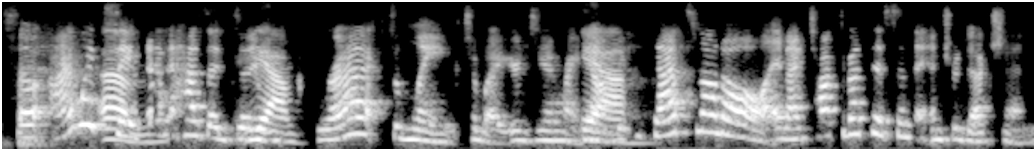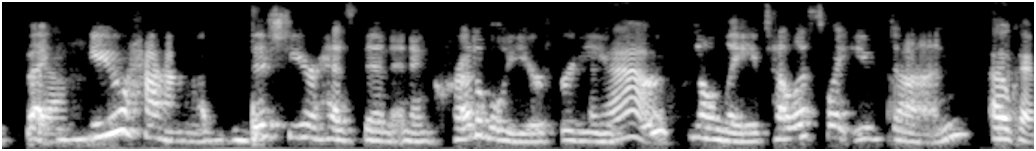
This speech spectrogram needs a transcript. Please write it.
So I would say um, that has a direct yeah. link to what you're doing right yeah. now. That's not all. And I talked about this in the introduction, but yeah. you have this year has been an incredible year for you personally. Tell us what you've done. Okay.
